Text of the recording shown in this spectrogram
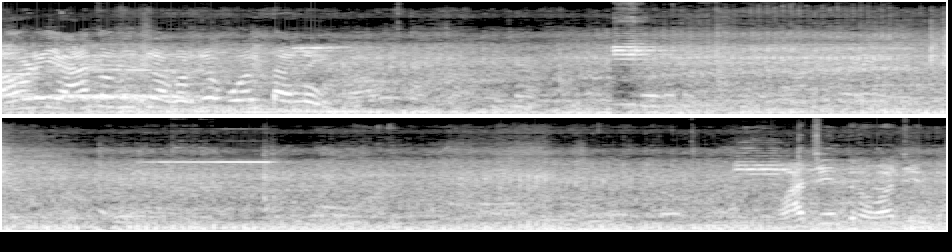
આવડે હાથ જ ઊંચા કરજો બોલતા નહીં. વાચિત્ર વાચિત્ર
